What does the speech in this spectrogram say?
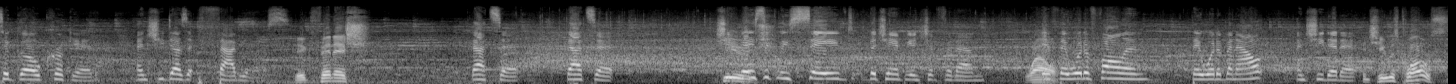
to go crooked. And she does it fabulous. Big finish. That's it. That's it. She Huge. basically saved the championship for them. Wow. If they would have fallen, they would have been out, and she did it. and she was close.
